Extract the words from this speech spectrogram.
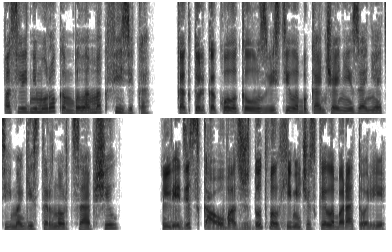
Последним уроком была магфизика. Как только колокол возвестил об окончании занятий, магистр Норд сообщил, «Леди Скау, вас ждут в алхимической лаборатории.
